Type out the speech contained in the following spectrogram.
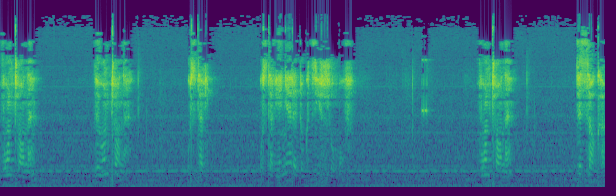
Włączone. Wyłączone. Ustawi... Ustawienia redukcji szumów. Włączone. Wysoka.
